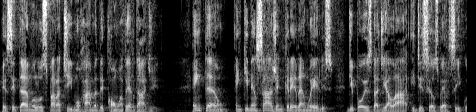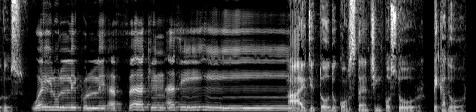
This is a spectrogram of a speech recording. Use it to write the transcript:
Recitamo-los para ti, Muhammad, com a verdade. Então, em que mensagem crerão eles, depois da de Alá e de seus versículos? ويل لكل أفاك أثيم. Ai de todo constante impostor, pecador,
